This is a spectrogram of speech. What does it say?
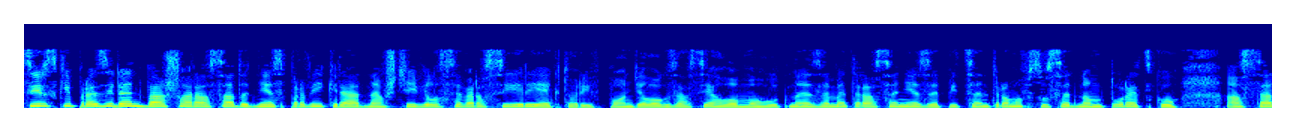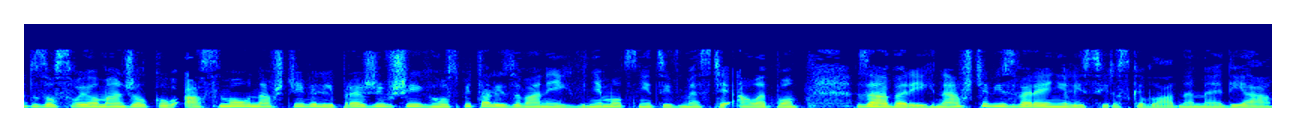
Sírsky prezident Bashar Assad dnes prvýkrát navštívil sever Sýrie, ktorý v pondelok zasiahlo mohutné zemetrasenie s epicentrom v susednom Turecku. Assad so svojou manželkou Asmou navštívili preživších hospitalizovaných v nemocnici v meste Alepo. Záber ich návštevy zverejnili sírske vládne médiá.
